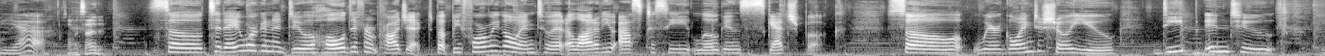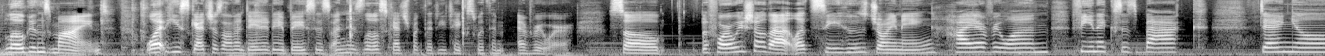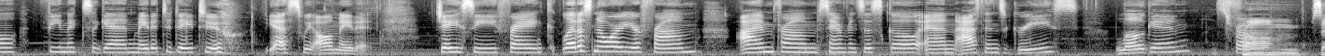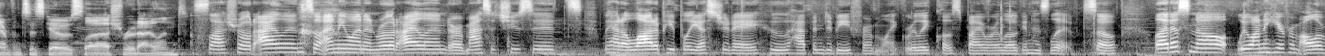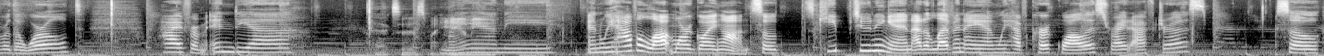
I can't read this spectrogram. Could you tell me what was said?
Yeah. So I'm excited. So today we're going to do a whole different project, but before we go into it, a lot of you asked to see Logan's sketchbook. So we're going to show you deep into Logan's mind, what he sketches on a day to day basis, and his little sketchbook that he takes with him everywhere. So, before we show that, let's see who's joining. Hi, everyone. Phoenix is back. Daniel, Phoenix again, made it to day two. yes, we all made it. JC, Frank, let us know where you're from. I'm from San Francisco and Athens, Greece. Logan is from, from San Francisco slash Rhode Island. Slash Rhode Island. So anyone in Rhode Island or Massachusetts. We had a lot of people yesterday who happened to be from like really close by where Logan has lived. So let us know. We want to hear from all over the world. Hi from India. Texas, Miami. Miami. And we have a lot more going on. So keep tuning in. At 11 a.m., we have Kirk Wallace right after us. So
